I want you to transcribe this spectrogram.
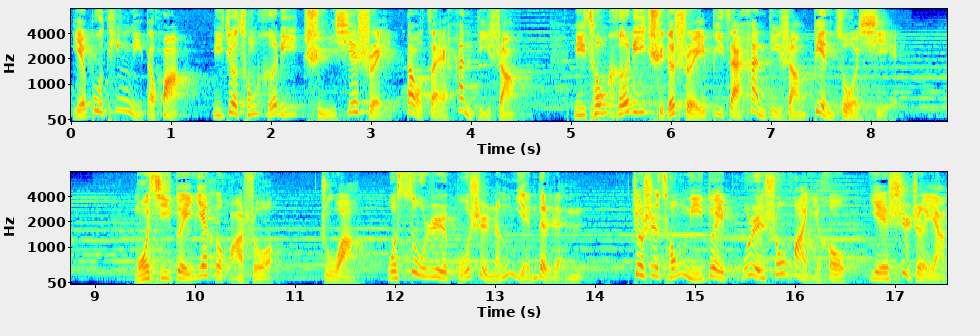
也不听你的话，你就从河里取些水，倒在旱地上。你从河里取的水，必在旱地上变作血。摩西对耶和华说：主啊，我素日不是能言的人。就是从你对仆人说话以后，也是这样。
